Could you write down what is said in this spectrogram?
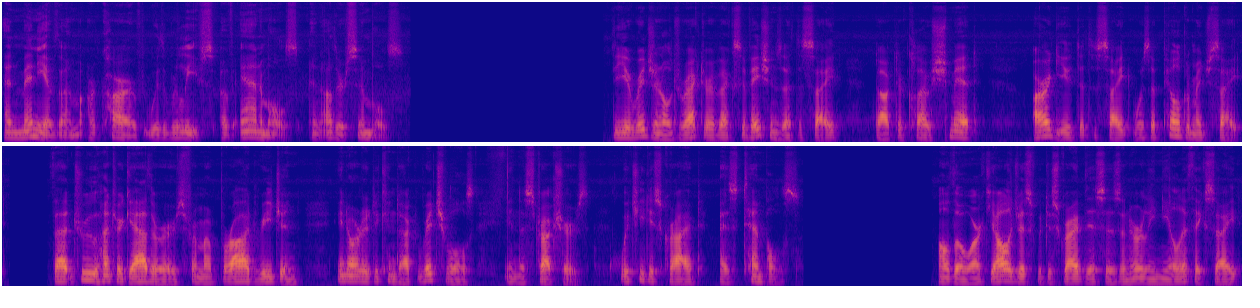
and many of them are carved with reliefs of animals and other symbols. The original director of excavations at the site, Dr. Klaus Schmidt, argued that the site was a pilgrimage site that drew hunter-gatherers from a broad region in order to conduct rituals in the structures, which he described as temples. Although archaeologists would describe this as an early Neolithic site,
